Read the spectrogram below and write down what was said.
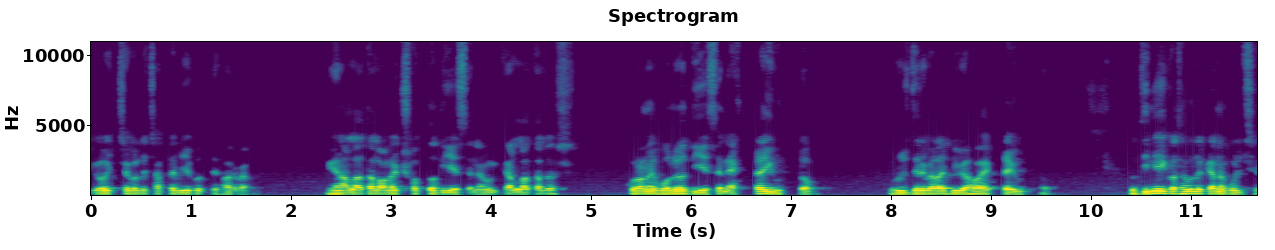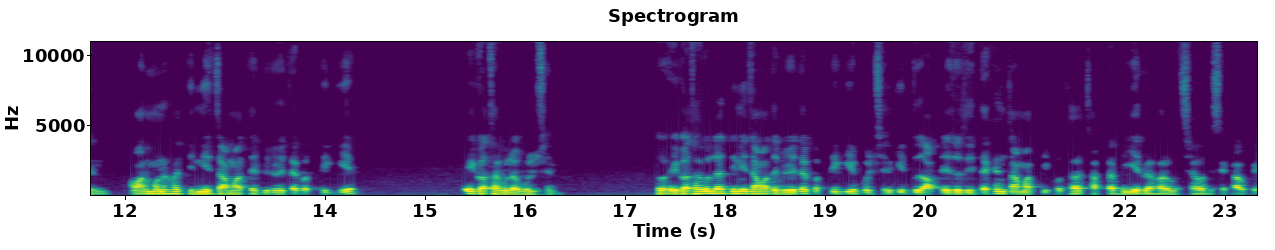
কেউ ইচ্ছে করলে চারটা বিয়ে করতে পারবে। না এখানে আল্লাহ তালা অনেক সত্য দিয়েছেন এমনকি আল্লাহ তাআলা কোরআনে বলেও দিয়েছেন একটাই উত্তম। পুরুষদের বেলায় বিবাহ একটাই উত্তম। তো তিনি এই কথাগুলো কেন বলছেন? আমার মনে হয় তিনি জামাতে বিরোধিতা করতে গিয়ে এই কথাগুলো বলছেন। তো এই কথাগুলো তিনি জামাতে বিরোধিতা করতে গিয়ে বলছেন, কিন্তু আপনি যদি দেখেন জামাত কি কোথাও চারটা বিয়ের ব্যাপারে উৎসাহ দিছে, কাউকে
